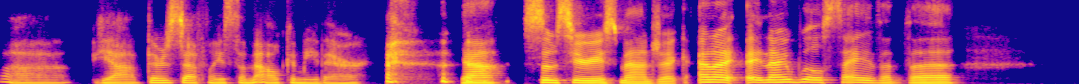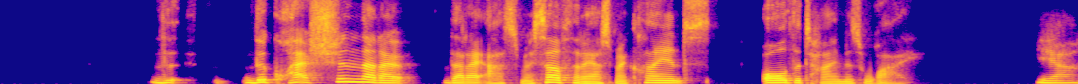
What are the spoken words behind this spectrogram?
Uh, yeah, there's definitely some alchemy there. yeah, some serious magic. And I and I will say that the the, the question that I that I ask myself, that I ask my clients all the time is why? Yeah.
